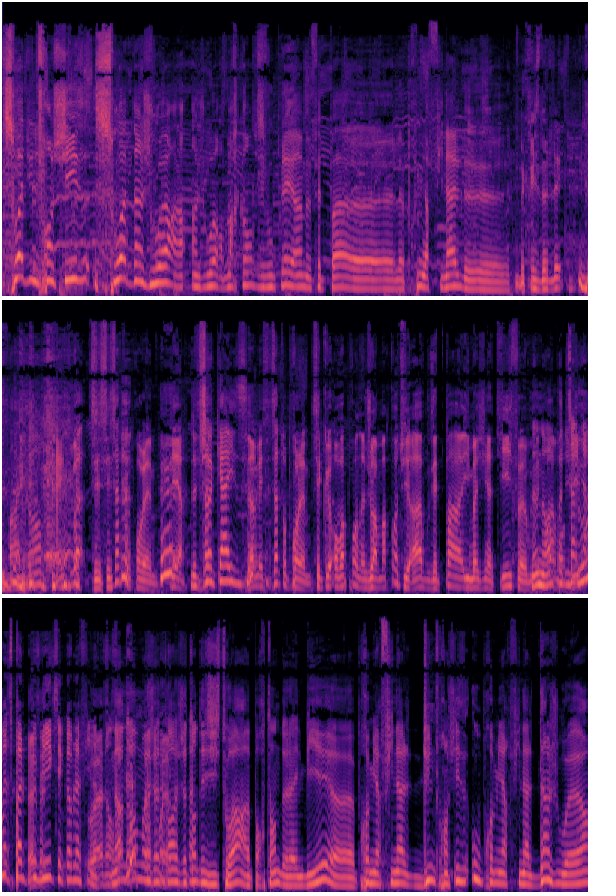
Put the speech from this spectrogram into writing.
soit d'une franchise, soit d'un joueur. Alors, un joueur marquant, s'il vous plaît, hein, me faites pas euh, la première finale de, De Chris Dudley. par exemple, Eh, tu vois, c'est c'est ça ton problème, Pierre. de C'est ça- Chuck Eyes. Non, mais c'est ça ton problème. C'est qu'on va prendre un joueur marquant, tu dis, ah, vous n'êtes pas imaginatif. Vous Non, êtes non, pas du Ça tout. n'intéresse pas le Ouais, ça- public, c'est comme la finale. Ouais, Non. Non, non, moi j'attends, j'attends des histoires importantes de la NBA. euh, première finale d'une franchise ou première finale d'un joueur.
